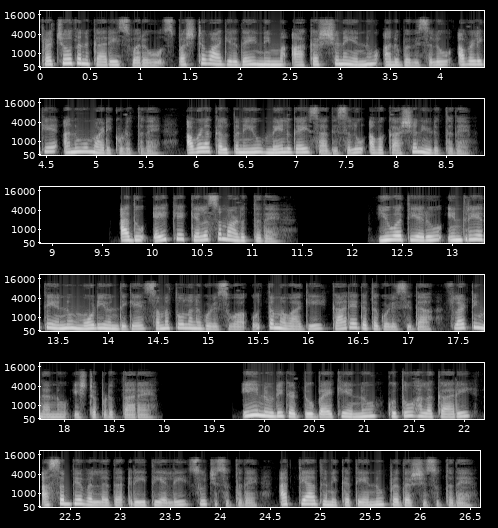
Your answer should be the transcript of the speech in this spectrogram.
ಪ್ರಚೋದನಕಾರಿ ಸ್ವರವು ಸ್ಪಷ್ಟವಾಗಿರದೆ ನಿಮ್ಮ ಆಕರ್ಷಣೆಯನ್ನು ಅನುಭವಿಸಲು ಅವಳಿಗೆ ಅನುವು ಮಾಡಿಕೊಡುತ್ತದೆ. ಅವಳ ಕಲ್ಪನೆಯು ಮೇಲುಗೈ ಸಾಧಿಸಲು ಅವಕಾಶ ನೀಡುತ್ತದೆ. ಅದು ಏಕೆ ಕೆಲಸ ಮಾಡುತ್ತದೆ? ಯುವತಿಯರು ಇಂದ್ರಿಯತೆಯನ್ನು ಮೋಡಿಯೊಂದಿಗೆ ಸಮತೋಲನಗೊಳಿಸುವ ಉತ್ತಮವಾಗಿ ಕಾರ್ಯಗತಗೊಳಿಸಿದ ಫ್ಲಟಿಂಗ್ ಅನ್ನು ಇಷ್ಟಪಡುತ್ತಾರೆ. ಈ ನುಡಿಗಟ್ಟು ಬಯಕೆಯನ್ನು ಕುತೂಹಲಕಾರಿ, ಅಸಭ್ಯವಲ್ಲದ ರೀತಿಯಲ್ಲಿ ಸೂಚಿಸುತ್ತದೆ, ಅತ್ಯಾಧುನಿಕತೆಯನ್ನು ಪ್ರದರ್ಶಿಸುತ್ತದೆ.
